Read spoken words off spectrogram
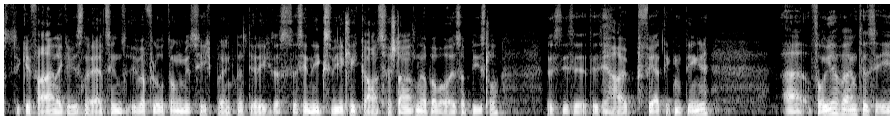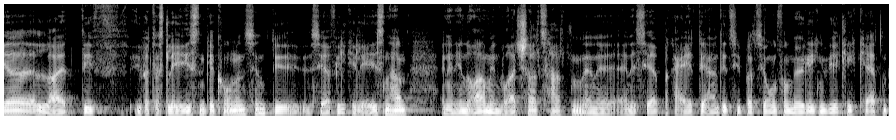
was die Gefahr einer gewissen Reizüberflutung mit sich bringt natürlich, dass, dass ich nichts wirklich ganz verstanden habe, aber alles ein bisschen. Das diese, diese halbfertigen Dinge. Äh, früher waren das eher Leute, die über das Lesen gekommen sind, die sehr viel gelesen haben, einen enormen Wortschatz hatten, eine, eine sehr breite Antizipation von möglichen Wirklichkeiten,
